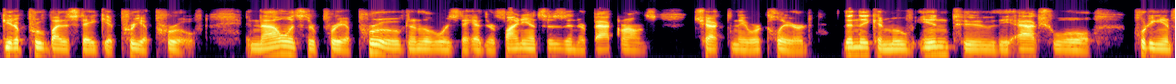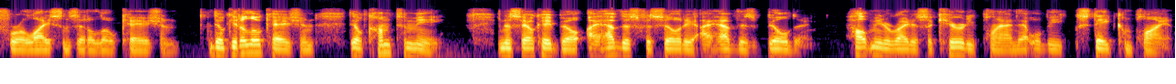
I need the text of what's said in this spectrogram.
get approved by the state, get pre-approved. And now once they're pre-approved, in other words, they have their finances and their backgrounds checked and they were cleared, then they can move into the actual putting in for a license at a location. They'll get a location, they'll come to me and they'll say, okay, Bill, I have this facility, I have this building. Help me to write a security plan that will be state compliant.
